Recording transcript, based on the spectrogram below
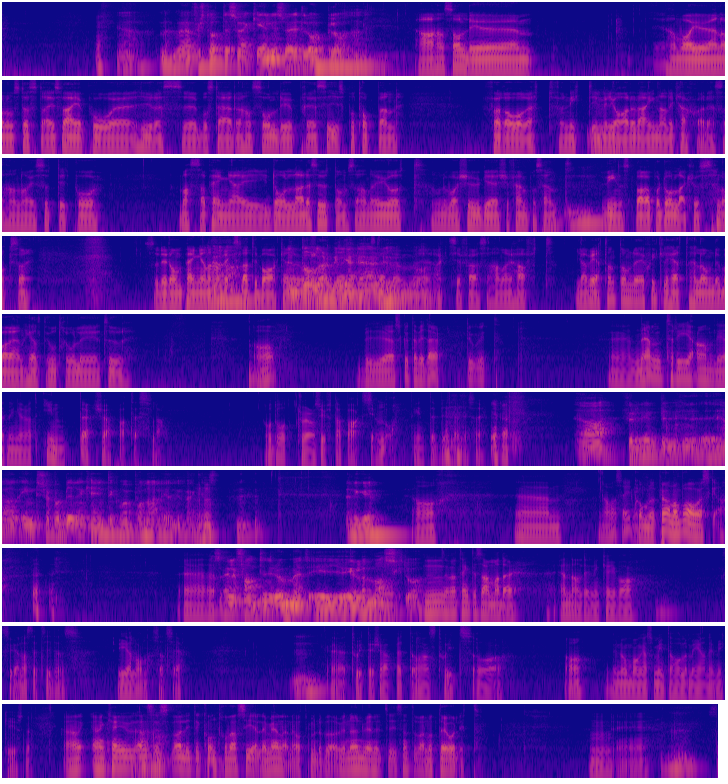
Ja, men vad jag förstått det så är Akelius väldigt lågt belånad. Ja, han sålde ju... Um, han var ju en av de största i Sverige på uh, hyresbostäder. Han sålde ju precis på toppen förra året för 90 mm. miljarder där innan det kraschade. Så han har ju suttit på massa pengar i dollar dessutom så han har ju gjort om det var 20-25% vinst bara på dollarkursen också. Så det är de pengarna han Ja, växlar tillbaka nu Castellum ja. eh, aktier för. Så han har ju haft Jag vet inte om det är skicklighet eller om det bara är en helt otrolig tur. Ja, vi eh, skuttar vidare. Do it. Eh, nämn tre anledningar att inte köpa Tesla. Och då tror jag de syftar på aktien då, inte bilen i sig. Ja, för ja, inte köpa bilen kan jag inte komma på någon anledning faktiskt. Den är grym. Ja, ehm, ja vad säger ni? Kommer du på någon bra Oskar? Eh, Alltså, elefanten i rummet är ju Elon Musk då. mm, jag tänkte samma där. En anledning kan ju vara senaste tidens Elon så att säga. Mm. Eh, Twitterköpet och hans tweets och ja, det är nog många som inte håller med han mycket just nu. Han, han kan ju anses vara lite kontroversiell emellanåt men det behöver ju nödvändigtvis inte vara något dåligt. Mm. Det,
